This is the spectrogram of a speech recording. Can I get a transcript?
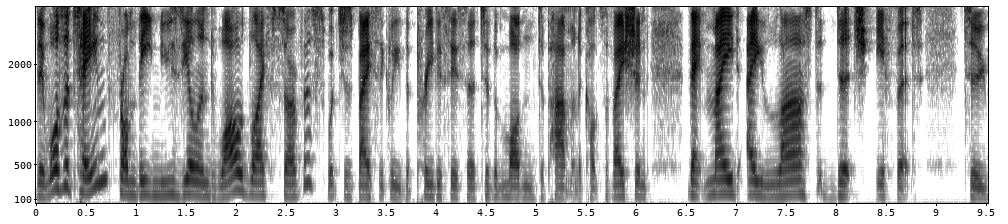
there was a team from the New Zealand Wildlife Service, which is basically the predecessor to the modern Department of Conservation, that made a last ditch effort to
